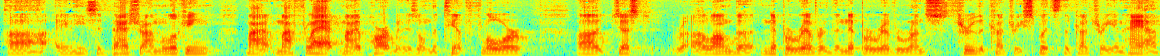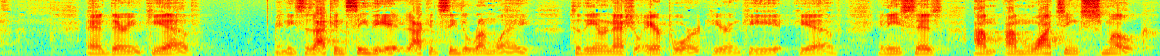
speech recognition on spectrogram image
Uh, and he said, Pastor, I'm looking, my, my flat, my apartment is on the 10th floor, uh, just along the Dnieper River. The Dnieper River runs through the country, splits the country in half. and they're in Kiev. And he says, I can see the, I can see the runway to the international airport here in Kiev. And he says, I'm, I'm watching smoke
